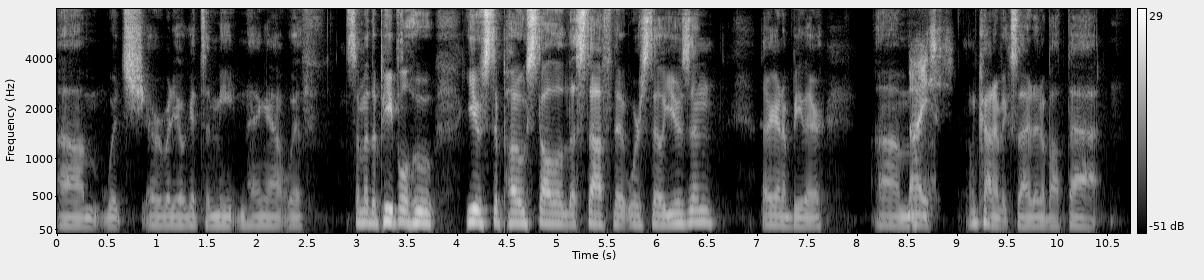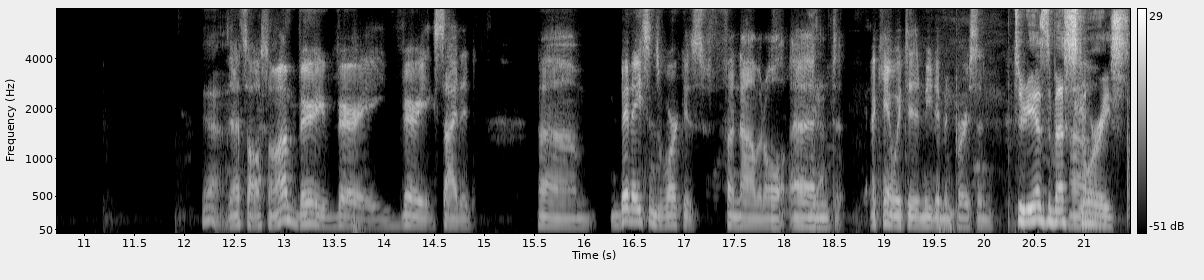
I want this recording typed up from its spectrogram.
um, which everybody will get to meet and hang out with. Some of the people who used to post all of the stuff that we're still using, they're going to be there. Um, Nice. I'm kind of excited about that. Yeah. That's awesome. I'm very, very, very excited. Um, ben Asen's work is phenomenal, and I can't wait to meet him in person. Dude, he has the best Um, stories.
